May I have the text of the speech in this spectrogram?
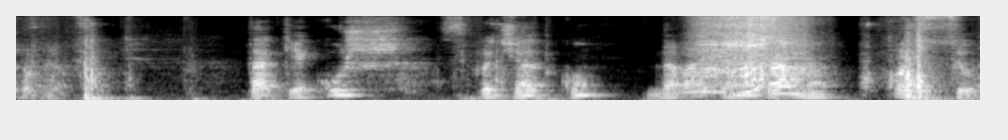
зроблю. Так, яку ж спочатку? Давайте, напевно, ось цю.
